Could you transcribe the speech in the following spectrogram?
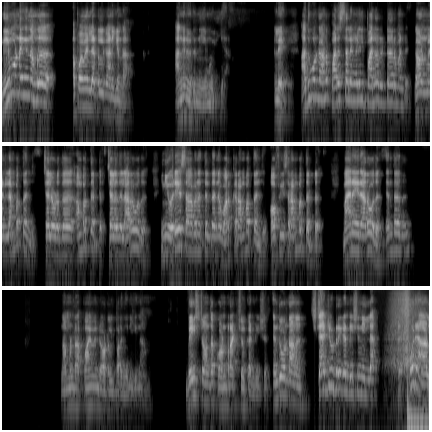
നിയമം ഉണ്ടെങ്കിൽ നമ്മൾ അപ്പോയിന്റ്മെന്റ് ലെറ്ററിൽ കാണിക്കണ്ട. അങ്ങനെ ഒരു നിയമം ഇല്ല അല്ലേ? അതുകൊണ്ടാണ് പല സ്ഥലങ്ങളിൽ പല റിട്ടയർമെന്റ് ഗവൺമെന്റിൽ അമ്പത്തഞ്ച് ചിലയിടത്ത് അമ്പത്തെട്ട് ചിലതിൽ അറുപത്. ഇനി ഒരേ സ്ഥാപനത്തിൽ തന്നെ വർക്കർ അമ്പത്തഞ്ച് ഓഫീസർ അമ്പത്തെട്ട് മാനേജർ അറുപത്. എന്താ നമ്മളുടെ അപ്പോയിന്റ്മെന്റ് ഓർഡറിൽ പറഞ്ഞിരിക്കുന്നതാണ്. Based on the contractual condition എന്തുകൊണ്ടാണ്? സ്റ്റാറ്റ്യൂട്ടറി കണ്ടീഷൻ ഇല്ല. ഒരാൾ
